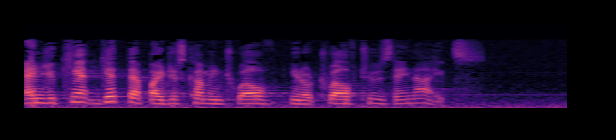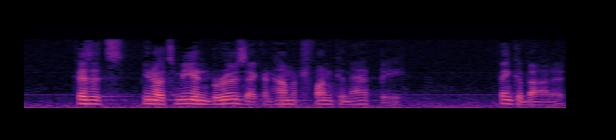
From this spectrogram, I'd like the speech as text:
And you can't get that by just coming 12, you know, 12 Tuesday nights. Because it's, you know, it's me and Bruzek, and how much fun can that be? Think about it.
